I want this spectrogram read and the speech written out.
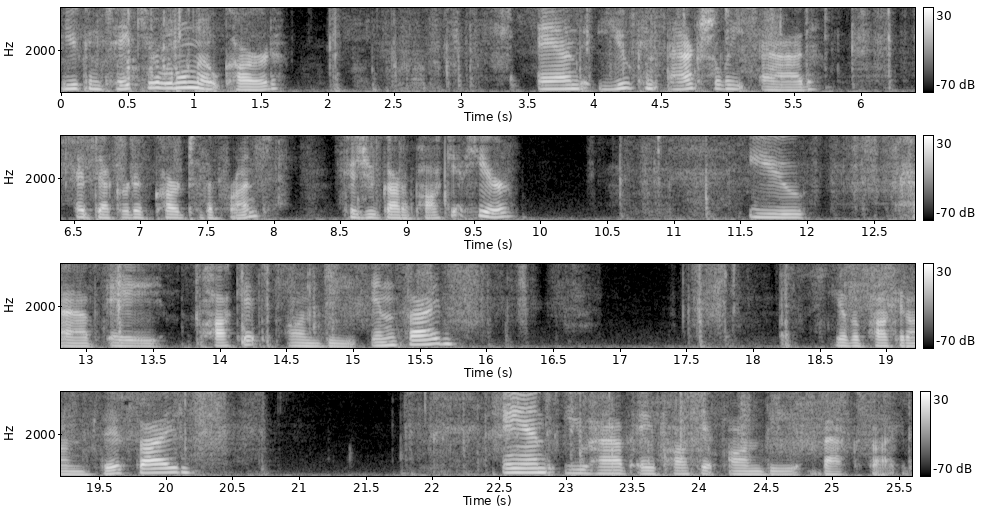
You can take your little note card And you can actually add a decorative card to the front because you've got a pocket here. You have a pocket on the inside. You have a pocket on this side. And you have a pocket on the back side.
